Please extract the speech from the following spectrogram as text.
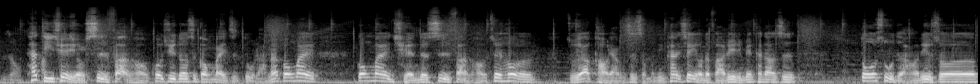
这种他的确有释放哈，过去都是公卖制度啦，那公卖公卖权的释放哈，最后。主要考量是什么？你看现有的法律里面看到是多数的哈，例如说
